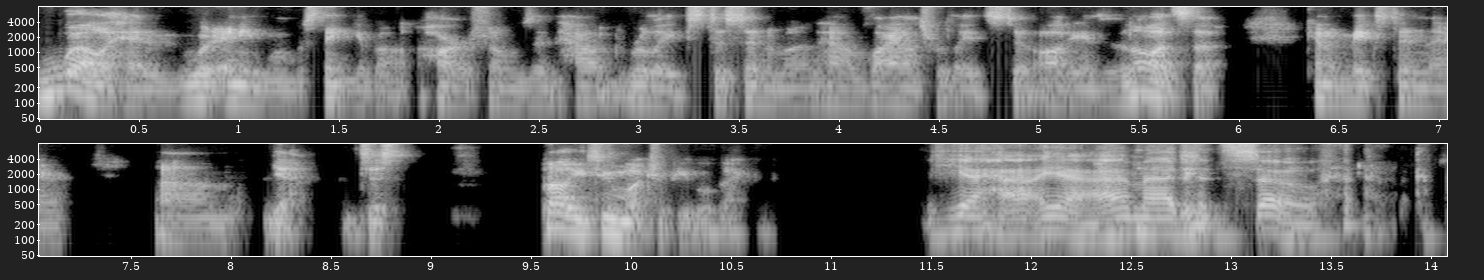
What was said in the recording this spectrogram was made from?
well ahead of what anyone was thinking about horror films and how it relates to cinema and how violence relates to audiences and all that stuff kind of mixed in there um yeah just probably too much for people back then yeah yeah i imagine so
